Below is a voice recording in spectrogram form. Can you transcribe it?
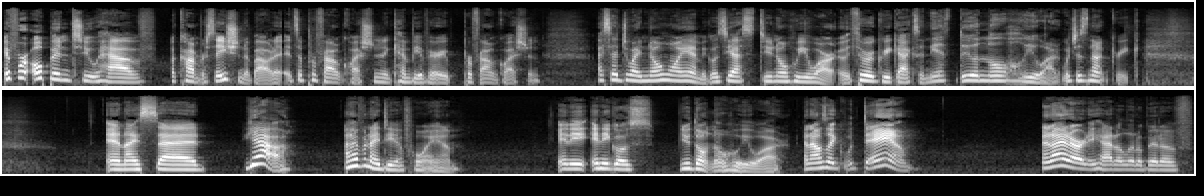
If we're open to have a conversation about it, it's a profound question. And it can be a very profound question. I said, Do I know who I am? He goes, Yes. Do you know who you are? Through a Greek accent. Yes. Do you know who you are? Which is not Greek. And I said, Yeah, I have an idea of who I am. And he and he goes, You don't know who you are. And I was like, well, damn. And I had already had a little bit of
